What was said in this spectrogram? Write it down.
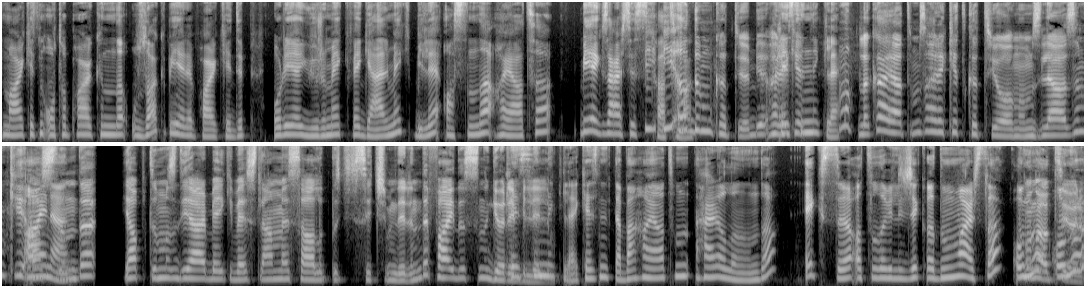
marketin otoparkında uzak bir yere park edip oraya yürümek ve gelmek bile aslında hayata bir egzersiz bir, katmak. bir adım katıyor. Bir hareket Kesinlikle. mutlaka hayatımıza hareket katıyor olmamız lazım ki Aynen. aslında yaptığımız diğer belki beslenme sağlıklı seçimlerinde faydasını görebilelim. Kesinlikle kesinlikle ben hayatımın her alanında ekstra atılabilecek adım varsa onu Onu onu,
